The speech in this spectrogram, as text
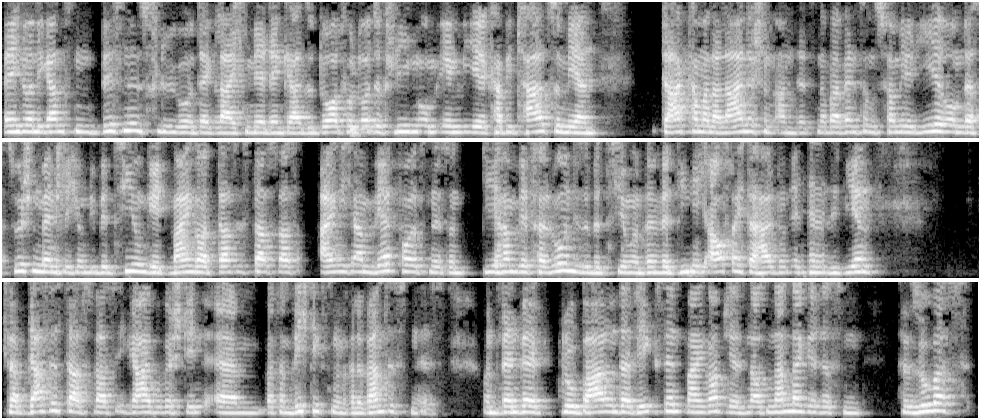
wenn ich nur an die ganzen Businessflüge und dergleichen mehr denke, also dort, wo Leute fliegen, um irgendwie ihr Kapital zu mehren, da kann man alleine schon ansetzen. Aber wenn es ums Familiäre, um das Zwischenmenschliche, um die Beziehung geht, mein Gott, das ist das, was eigentlich am wertvollsten ist. Und die haben wir verloren, diese Beziehung. Und wenn wir die nicht aufrechterhalten und intensivieren, ich glaube, das ist das, was, egal wo wir stehen, ähm, was am wichtigsten und relevantesten ist. Und wenn wir global unterwegs sind, mein Gott, wir sind auseinandergerissen. Für sowas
